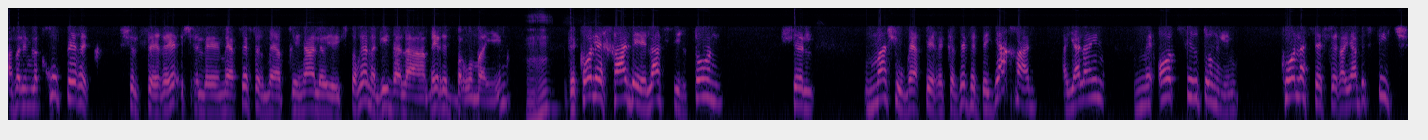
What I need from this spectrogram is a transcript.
אבל הם לקחו פרק של סרט, של, אה, מהספר מהבחינה להיסטוריה, נגיד על המרד ברומאים, מהמם. וכל אחד העלה סרטון של משהו מהפרק הזה, וביחד היה להם מאות סרטונים, כל הספר היה בסטיץ'.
